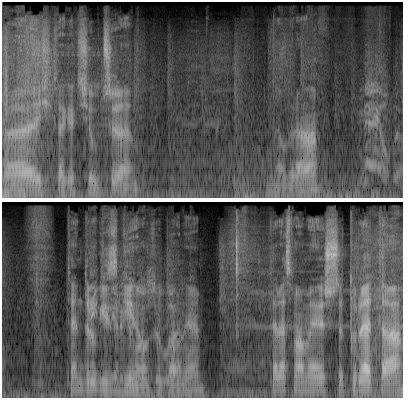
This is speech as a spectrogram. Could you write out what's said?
fejsik, tak jak się uczyłem. Dobra. Ten drugi zginął chyba, nie? Teraz mamy jeszcze Tureta.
